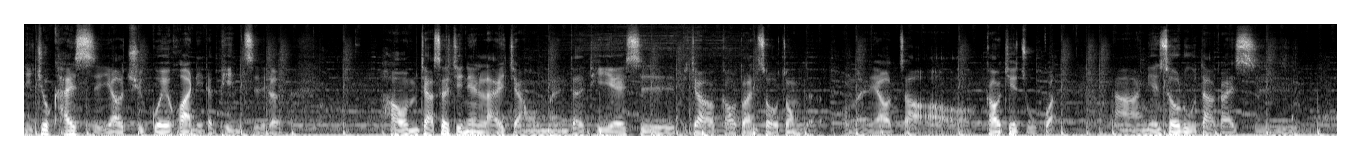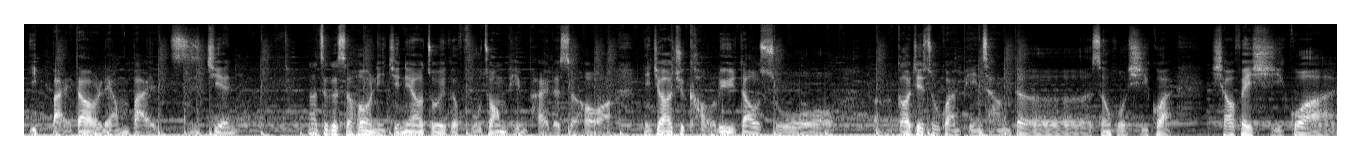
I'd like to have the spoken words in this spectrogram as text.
你就开始要去规划你的品质了。好，我们假设今天来讲，我们的 TA 是比较高端受众的，我们要找高阶主管，啊年收入大概是一百到两百之间。那这个时候，你今天要做一个服装品牌的时候啊，你就要去考虑到说，呃，高阶主管平常的生活习惯、消费习惯，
